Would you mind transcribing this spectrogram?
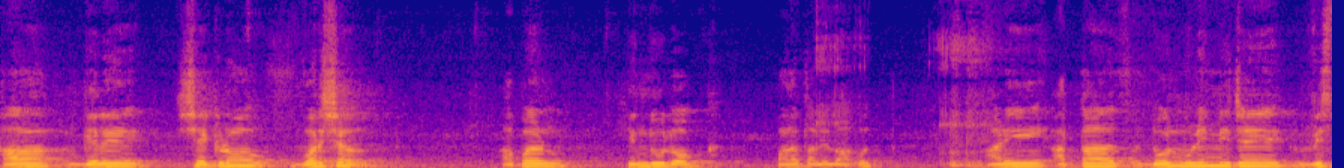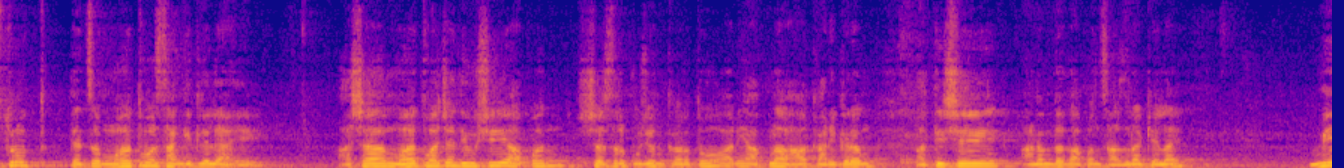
हा गेले शेकडो वर्ष आपण हिंदू लोक पाळत आलेलो आहोत. आणि आत्ता दोन मुलींनी जे विस्तृत त्याचं महत्त्व सांगितलेलं आहे अशा महत्त्वाच्या दिवशी आपण शस्त्रपूजन करतो आणि आपला हा कार्यक्रम अतिशय आनंदात आपण साजरा केलाय. मी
